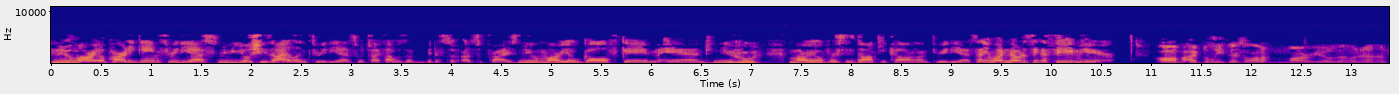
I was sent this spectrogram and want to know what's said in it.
New Mario Party game 3DS, new Yoshi's Island 3DS, which I thought was a bit of su- a surprise. New Mario Golf game and new Mario vs Donkey Kong on 3DS. Anyone noticing a theme here? Um, I believe there's a lot of Mario going on.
